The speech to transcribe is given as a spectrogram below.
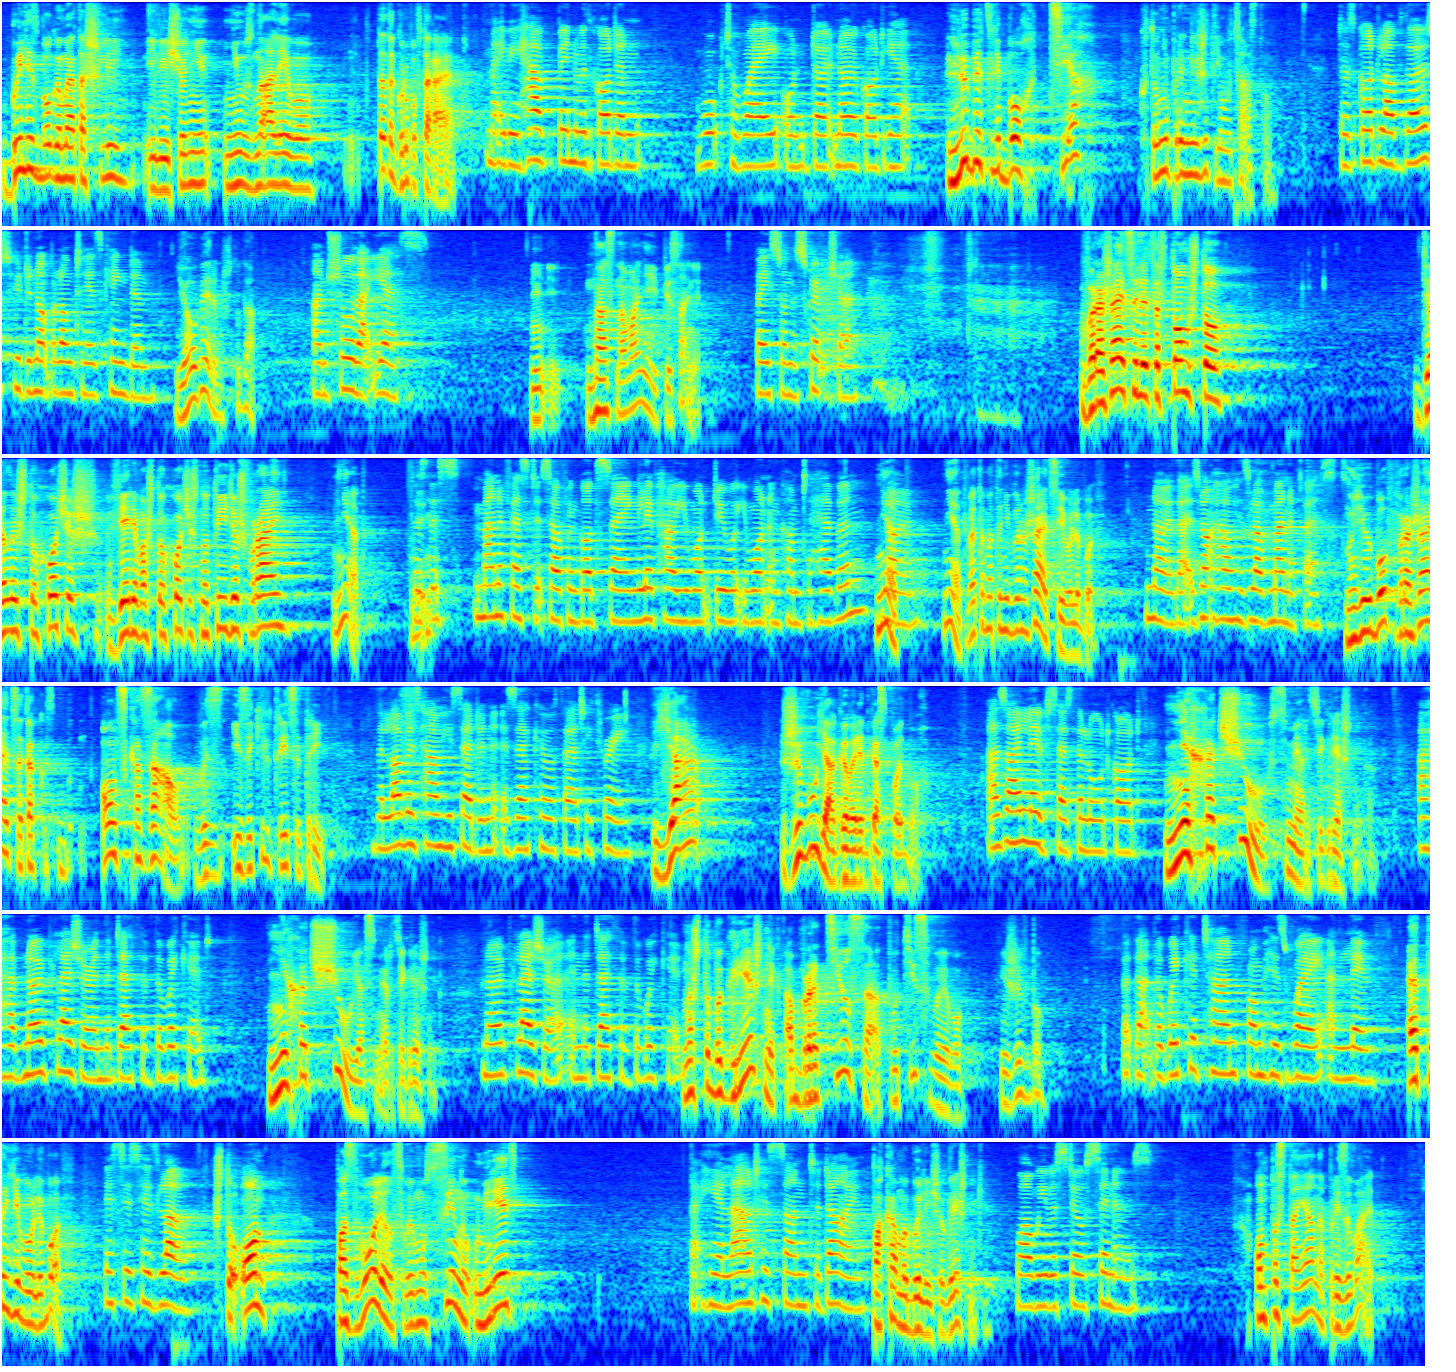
Были с Богом и отошли, или еще не, не узнали Его. Вот это группа вторая. Maybe have been with God and walked away or don't know God yet. Любит ли Бог тех, кто не принадлежит Его Царству? Does God love those who do not belong to his kingdom? Я уверен, что да. I'm sure that yes, И- и На основании Писания. based on the scripture. Выражается ли это в том, что делай, что хочешь, веря во что хочешь, но ты идешь в рай? Нет. Does this manifest itself in God saying, live how you want, do what you want, and come to heaven? Нет. No. Нет, в этом это не выражается Его любовь. No, that is not how his love manifests. Но Его любовь выражается, как Он сказал в Иезекииль 33. The love is how he said in Ezekiel 33 «Я, живу я, говорит Господь Бог, As I live, says the Lord God, не хочу смерти грешника. I have no pleasure in the death of the wicked, Не хочу я смерти грешника. no pleasure in the death of the wicked, Но чтобы грешник обратился от пути своего и жив был. but that the wicked turn from his way and live. Это Его любовь. This is his love, Что Он позволил своему Сыну умереть, that he allowed his son to die пока мы были еще грешники. while we were still sinners. Он постоянно призывает.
